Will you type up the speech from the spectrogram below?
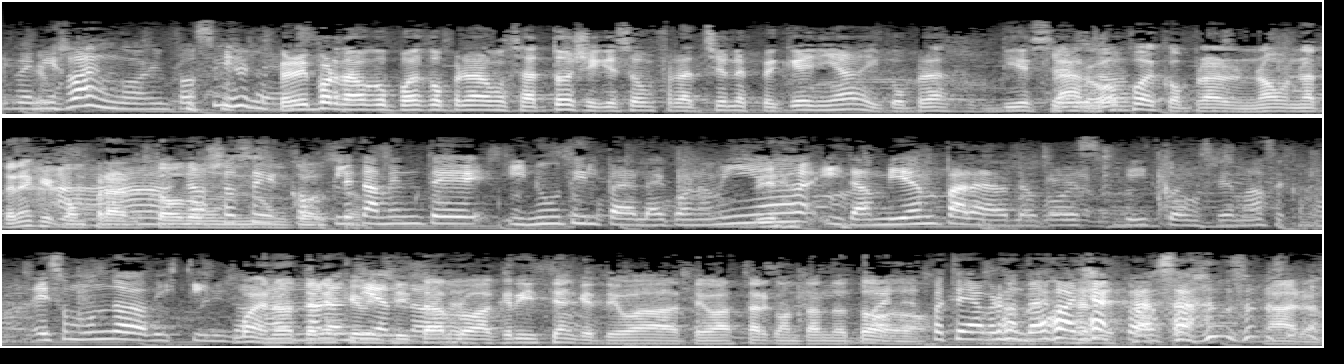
de mi rango, imposible. Pero no importa, vos podés comprar un Satoshi que son fracciones pequeñas y compras 10 Claro, euros. vos podés comprar, no, no tenés que comprar Ah, todo no, un, yo soy un completamente inútil para la economía y también para lo que es Bitcoin y demás. Es, como, es un mundo distinto. Bueno, no, no tenés lo que entiendo. visitarlo a Cristian que te va, te va a estar contando todo. Bueno, después te voy a preguntar varias cosas. Claro.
